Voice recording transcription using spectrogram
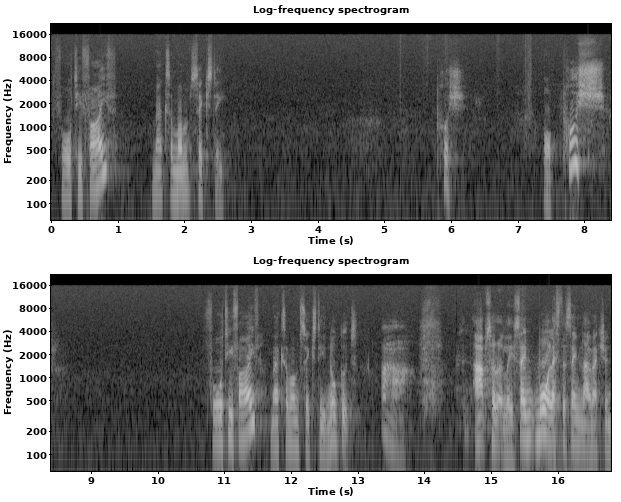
45, maximum 60. Push or push 45, maximum 60. No good. Ah, absolutely. Same, more or less the same direction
